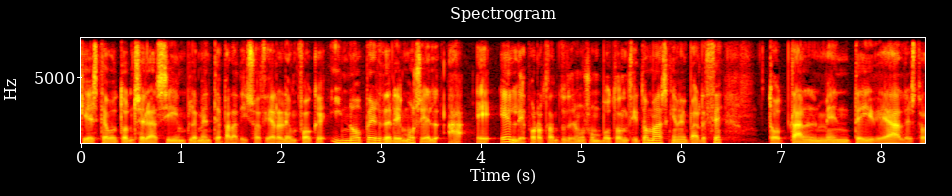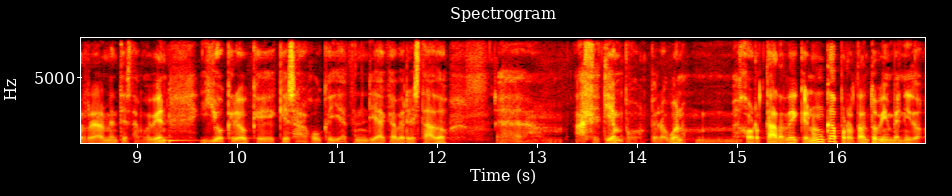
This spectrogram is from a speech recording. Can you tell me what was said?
que este botón será simplemente para disociar el enfoque y no perderemos el AEL. Por lo tanto, tenemos un botoncito más que me parece totalmente ideal. Esto realmente está muy bien y yo creo que, es algo que ya tendría que haber estado eh, hace tiempo. Pero bueno, mejor tarde que nunca, por lo tanto, bienvenido.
